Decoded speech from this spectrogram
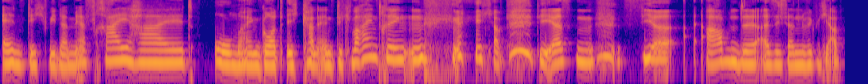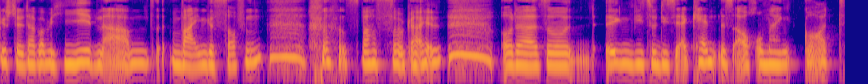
endlich wieder mehr Freiheit. Oh mein Gott, ich kann endlich Wein trinken. Ich habe die ersten vier Abende, als ich dann wirklich abgestellt habe, habe ich jeden Abend Wein gesoffen. Das war so geil. Oder so irgendwie so diese Erkenntnis auch, oh mein Gott,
